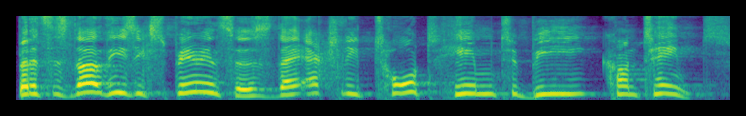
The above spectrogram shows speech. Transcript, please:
But it's as though these experiences, they actually taught him to be content.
